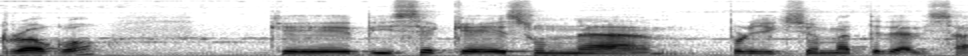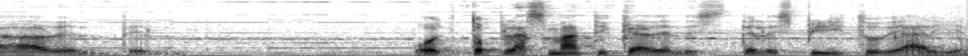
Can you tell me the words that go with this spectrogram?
Rogo, que dice que es una proyección materializada del, o ectoplasmática del, espíritu de alguien.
